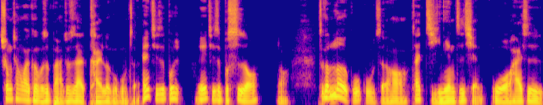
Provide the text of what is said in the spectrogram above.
胸腔外科不是本来就是在开肋骨骨折？哎，其实不，哎，其实不是哦。哦，这个肋骨骨折哈，在几年之前，我还是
